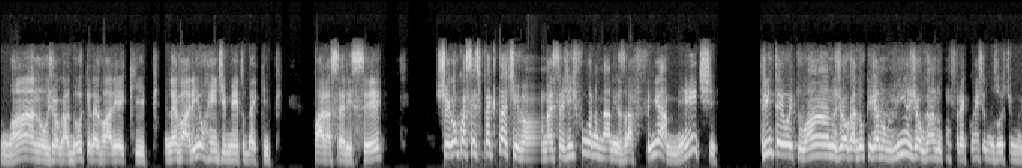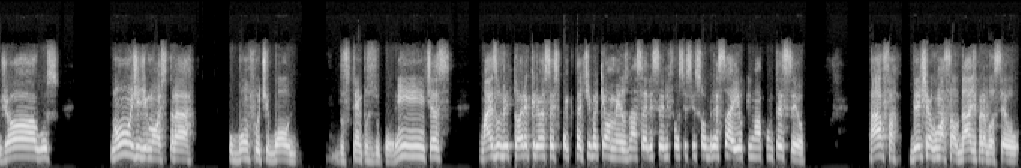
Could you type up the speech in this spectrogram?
do ano, o jogador que levaria a equipe, levaria o rendimento da equipe para a Série C. Chegou com essa expectativa, mas se a gente for analisar friamente, 38 anos, jogador que já não vinha jogando com frequência nos últimos jogos, longe de mostrar o bom futebol dos tempos do Corinthians, mas o Vitória criou essa expectativa que ao menos na Série C ele fosse se sobressair, o que não aconteceu. Rafa, deixa alguma saudade para você, o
